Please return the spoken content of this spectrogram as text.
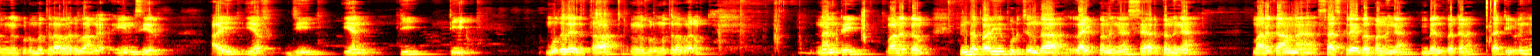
இவங்க குடும்பத்தில் வருவாங்க. இன்சியல் ஐஎஃப்ஜிஎன்பிடி முதல் எழுத்தா இவங்க குடும்பத்தில் வரும். நன்றி வணக்கம். இந்த பதிவு பிடிச்சிருந்தா லைக் பண்ணுங்கள் ஷேர் பண்ணுங்கள் மறக்காமல் சப்ஸ்கிரைபர் பண்ணுங்கள் பெல் பட்டனை தட்டி விடுங்க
